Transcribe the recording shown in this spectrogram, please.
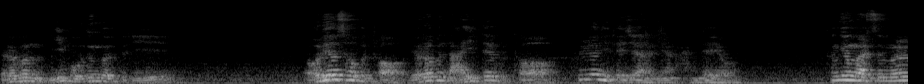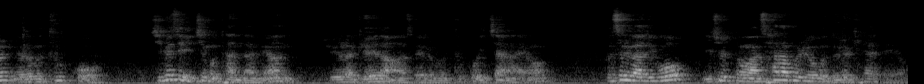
여러분 이 모든 것들이 어려서부터 여러분 나이 때부터 훈련이 되지 않으면 안 돼요. 성경 말씀을 여러분 듣고 집에서 잊지 못한다면 주일날 교회 나와서 여러분 듣고 있잖아요. 그것을 가지고 일주일 동안 살아보려고 노력해야 돼요.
